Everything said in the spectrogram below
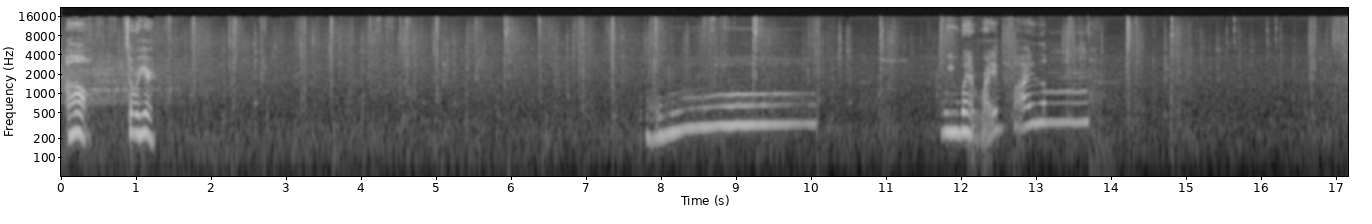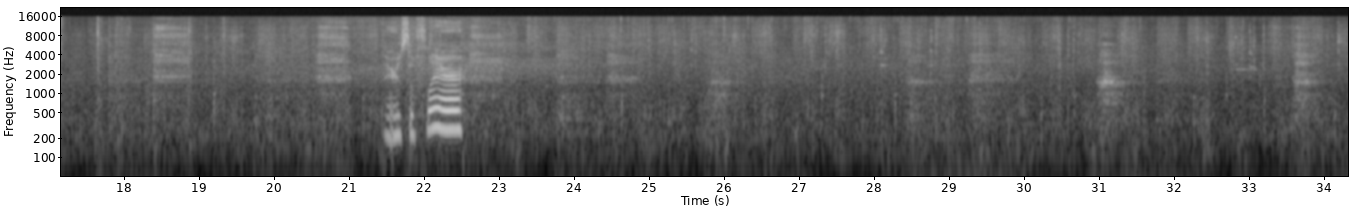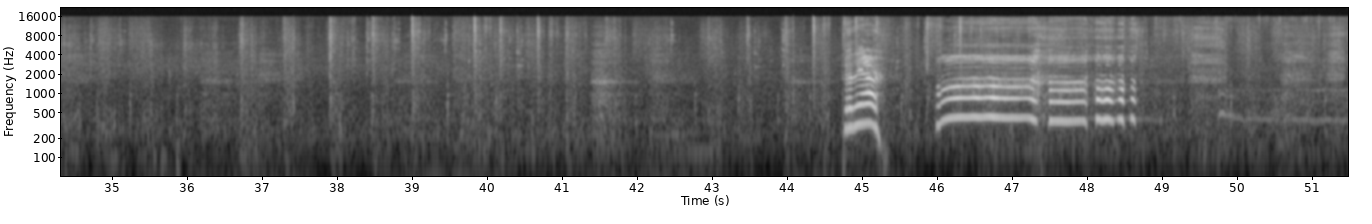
Oh, it's over here. Oh. We went right by them. There's the flare. There they are. Ah!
